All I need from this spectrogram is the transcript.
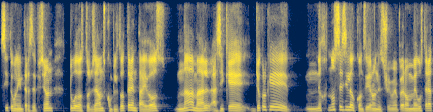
sí tuvo una intercepción, tuvo dos touchdowns, completó 32, nada mal, así que yo creo que no, sé si lo considero un streamer, pero me gustaría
